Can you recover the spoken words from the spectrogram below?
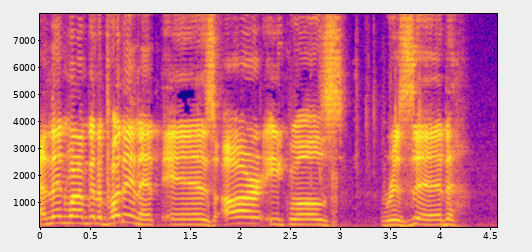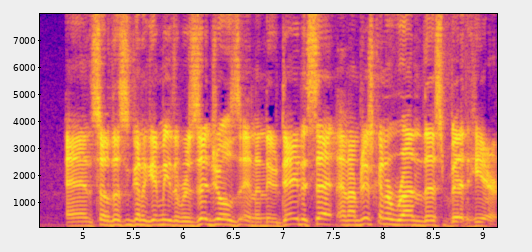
And then what I'm going to put in it is R equals resid. And so this is going to give me the residuals in a new data set. And I'm just going to run this bit here.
